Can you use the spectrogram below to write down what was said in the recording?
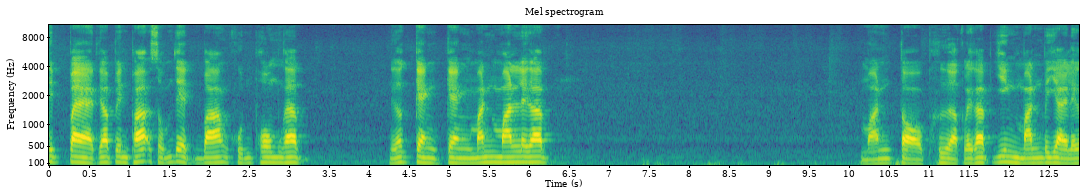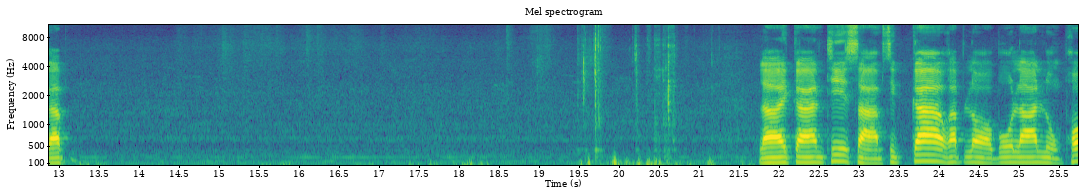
38 ครับเป็นพระสมเด็จบางขุนพรมครับ เนื้อแก่งแก่งมันๆเลยครับ มันต่อเผือกเลยครับ ยิ่งมันไปใหญ่เลยครับ รายการที่ 39 ครับหล่อโบราณหลวงพ่อ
